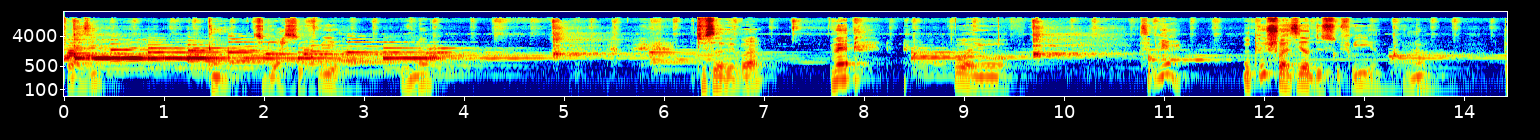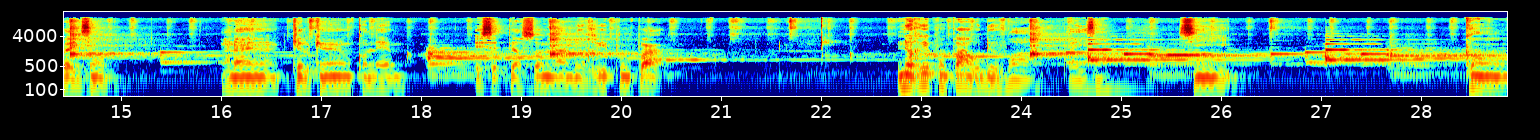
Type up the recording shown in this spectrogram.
choisis quand tu dois souffrir ou non? Tu savais pas? Mais voyons. C'est vrai. On peut choisir de souffrir ou non. Par exemple, on a quelqu'un qu'on aime et cette personne-là ne répond pas ne répond pas au devoir, par exemple. Si quand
